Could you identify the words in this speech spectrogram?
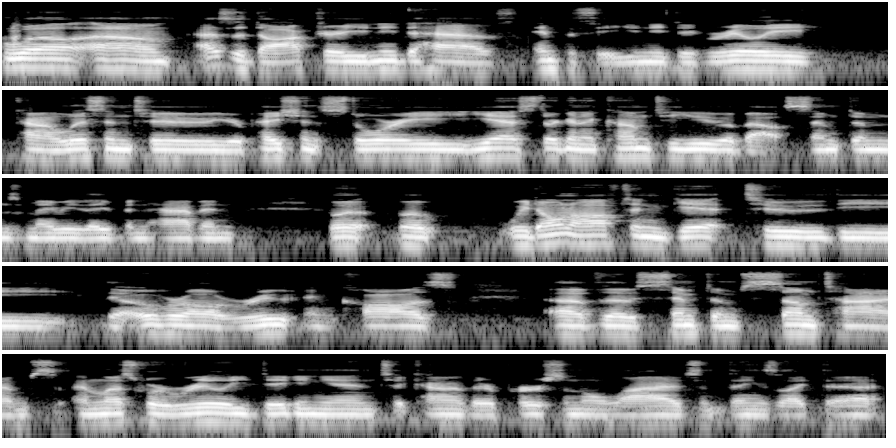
Well um, as a doctor you need to have empathy. You need to really kind of listen to your patient's story. Yes, they're going to come to you about symptoms maybe they've been having, but but we don't often get to the the overall root and cause of those symptoms sometimes unless we're really digging into kind of their personal lives and things like that.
